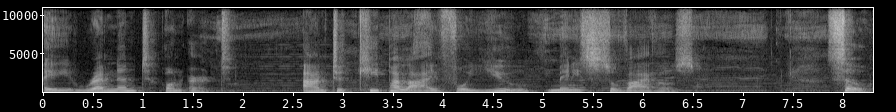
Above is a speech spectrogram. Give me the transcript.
a remnant on earth, and to keep alive for you many survivors. So,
